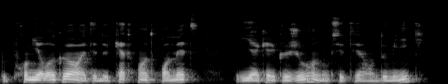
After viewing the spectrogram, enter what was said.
le premier record était de 83 mètres il y a quelques jours, donc c'était en Dominique,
